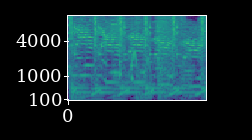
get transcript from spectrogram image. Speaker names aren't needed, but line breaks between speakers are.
Yeah.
